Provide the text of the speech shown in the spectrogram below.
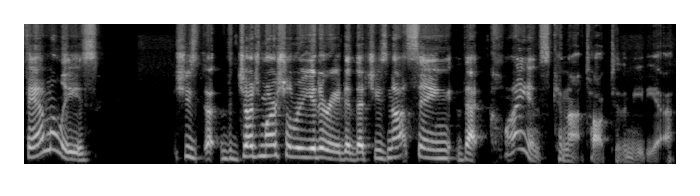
families she's uh, judge marshall reiterated that she's not saying that clients cannot talk to the media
